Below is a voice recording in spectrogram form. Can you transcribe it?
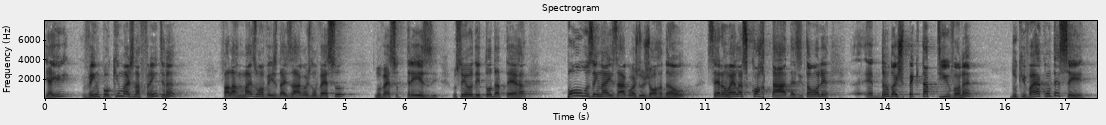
E aí vem um pouquinho mais na frente, né? Falar mais uma vez das águas no verso no verso 13. O Senhor de toda a terra pousem nas águas do Jordão, serão elas cortadas. Então, olha, é, dando a expectativa, né, do que vai acontecer.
